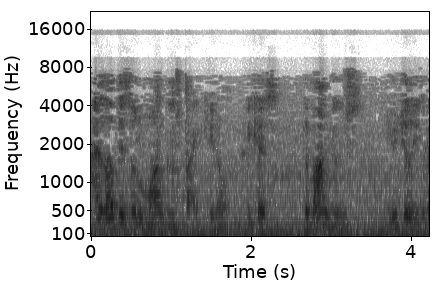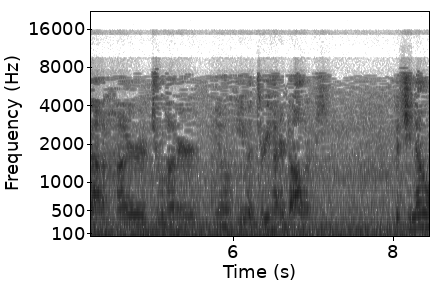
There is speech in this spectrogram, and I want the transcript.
I love this little mongoose bike, you know, because the mongoose usually is about 100, 200, you know, even 300 dollars. But you know,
